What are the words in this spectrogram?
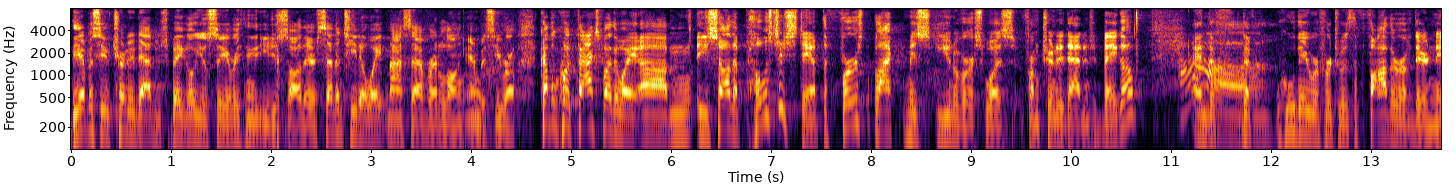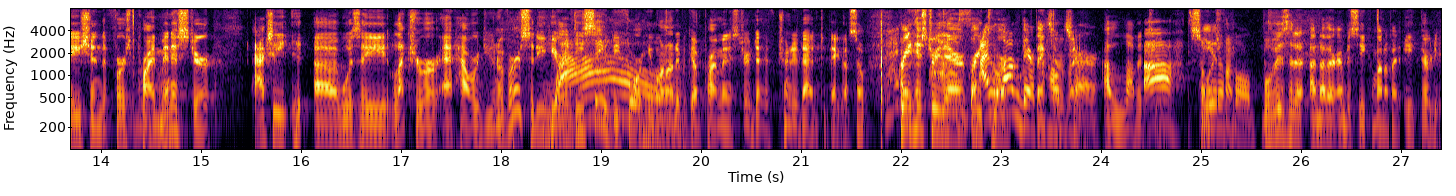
The Embassy of Trinidad and Tobago, you'll see everything that you just saw there. 1708 Mass Ave, right along Embassy Row. A couple quick facts, by the way. Um, you saw the postage stamp. The first Black Miss Universe was from Trinidad and Tobago. And the, the, who they refer to as the father of their nation, the first prime minister, actually uh, was a lecturer at Howard University here in D.C. before he went on to become prime minister of Trinidad and Tobago. So great is history there. awesome. Great I tour. love their Thanks, everybody. culture. I love it too. Ah, so much fun. We'll visit another embassy coming up at 8.30.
